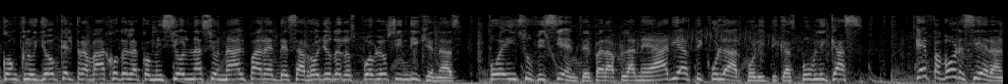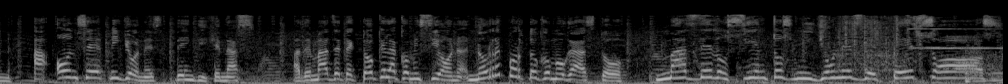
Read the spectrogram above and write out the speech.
concluyó que el trabajo de la Comisión Nacional para el Desarrollo de los Pueblos Indígenas fue insuficiente para planear y articular políticas públicas que favorecieran a 11 millones de indígenas. Además, detectó que la comisión no reportó como gasto más de 200 millones de pesos.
